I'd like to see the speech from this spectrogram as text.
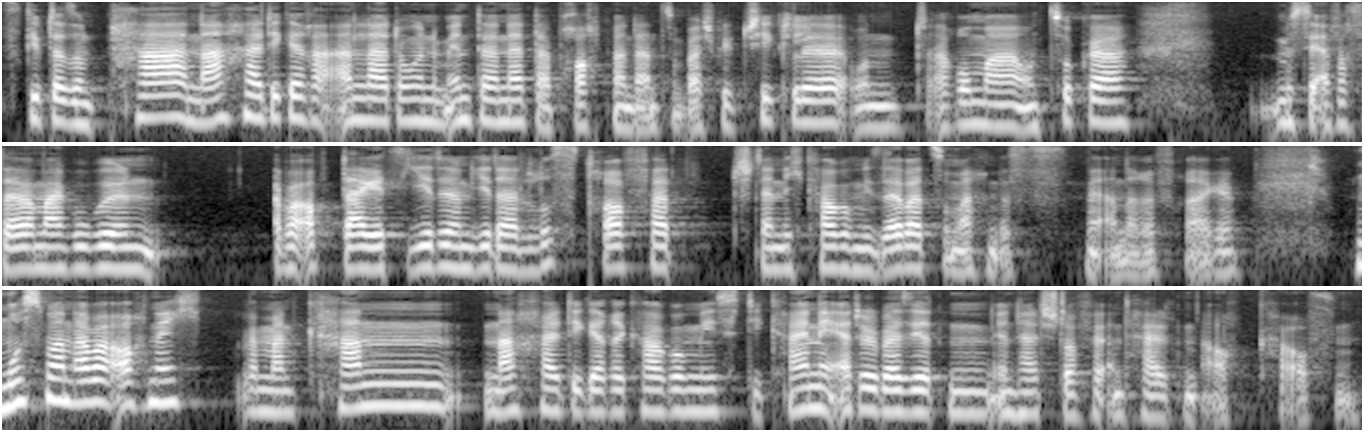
Es gibt da so ein paar nachhaltigere Anleitungen im Internet. Da braucht man dann zum Beispiel Chicle und Aroma und Zucker. Müsst ihr einfach selber mal googeln. Aber ob da jetzt jede und jeder Lust drauf hat, ständig Kaugummi selber zu machen, ist eine andere Frage. Muss man aber auch nicht, wenn man kann nachhaltigere Kaugummis, die keine erdölbasierten Inhaltsstoffe enthalten, auch kaufen.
